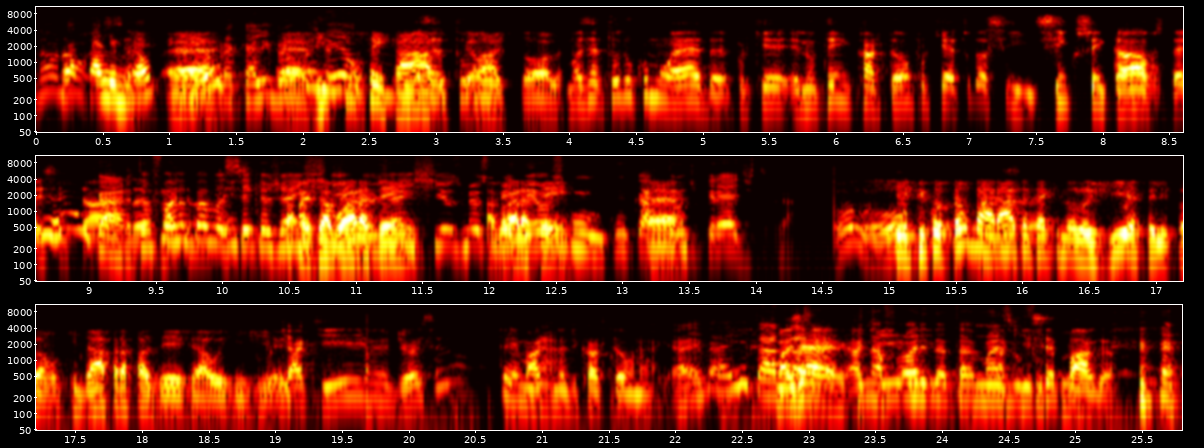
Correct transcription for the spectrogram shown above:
Não, pra não, calibrar o É. pneu. pra calibrar É, o 25 pneu. Mas centavos, é tudo- sei lá, de dólar. Mas é tudo com moeda, porque ele não tem cartão, porque é tudo assim, 5 centavos, 10 Não, centavos. cara, a tô falando não tem você que eu já Mas enchi, agora eu já tem. enchi os meus Agora pneus tem. com, com cartão É. de crédito, cara. Porque ficou tão barata a tecnologia, Felipão, que dá pra fazer já hoje em dia. Porque aqui em New Jersey não tem máquina Ah. de cartão, não. Aí, aí tá Mas é, aqui, na aqui- Flórida tá mais aqui você paga.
